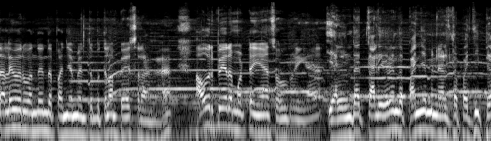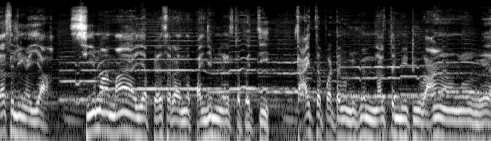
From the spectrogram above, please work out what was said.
தலைவர் வந்து இந்த பஞ்சமி நிலத்தை பற்றிலாம் பேசுகிறாங்க அவர் பேரை மட்டும் ஏன் சொல்கிறீங்க எந்த தலைவரும் இந்த பஞ்சமி நிலத்தை பற்றி பேசலைங்க ஐயா. சீமான் தான் ஐயா பேசுகிறார் இந்த பஞ்சமி நிலத்தை பற்றி தாழ்த்தப்பட்டவங்களுக்கு நிலத்தை மீட்டு வாங்கினவங்களுக்கு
